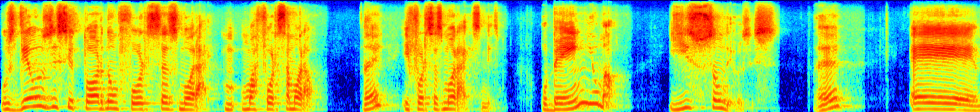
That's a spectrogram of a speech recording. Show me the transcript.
Os deuses se tornam forças morais, uma força moral, né? E forças morais mesmo. O bem e o mal. E isso são deuses. Né? É...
